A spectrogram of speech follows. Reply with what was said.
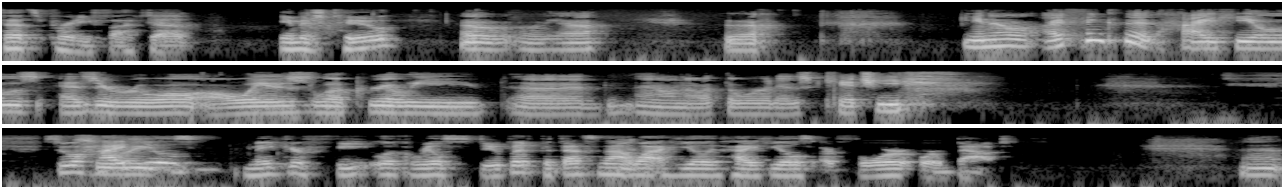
That's pretty fucked up. Image 2? Oh, oh yeah. Ugh. You know, I think that high heels, as a rule, always look really, uh, I don't know what the word is, kitschy. So, So, high like- heels make your feet look real stupid, but that's not Yeah. what heel, high heels are for or about. Uh,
